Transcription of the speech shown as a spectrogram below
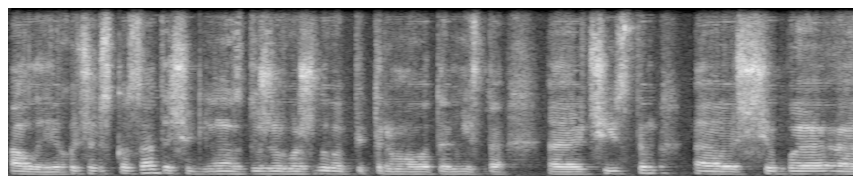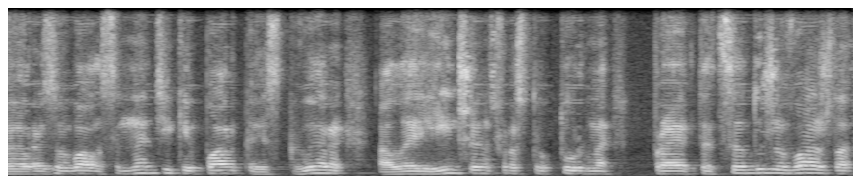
Але я хочу сказати, що для нас дуже важливо підтримувати місто е, чистим, е, щоб е, розвивалися не тільки парки і сквери, але й інші інфраструктурні проекти. Це дуже важливо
